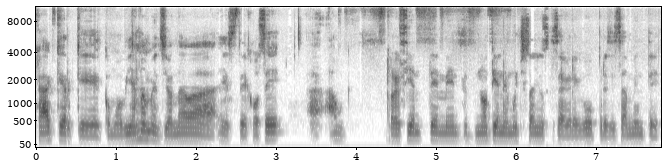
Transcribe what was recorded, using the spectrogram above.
hacker que como bien lo mencionaba este José, aunque recientemente no tiene muchos años que se agregó precisamente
